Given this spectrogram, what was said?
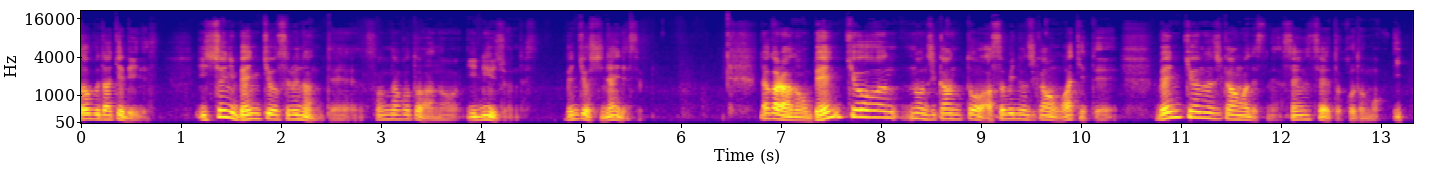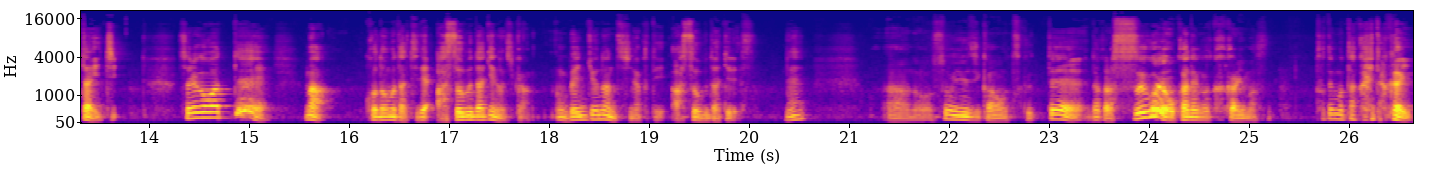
遊ぶだけでいいです。一緒に勉強するなんてそんなことはあのイリュージョンです。勉強しないですよ。だからあの勉強の時間と遊びの時間を分けて勉強の時間はですね先生と子供1対1それが終わってまあ子供たちで遊ぶだけの時間。勉強なんてしなくて遊ぶだけです。ね。あのそういう時間を作ってだからすごいお金がかかります、とても高い高い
